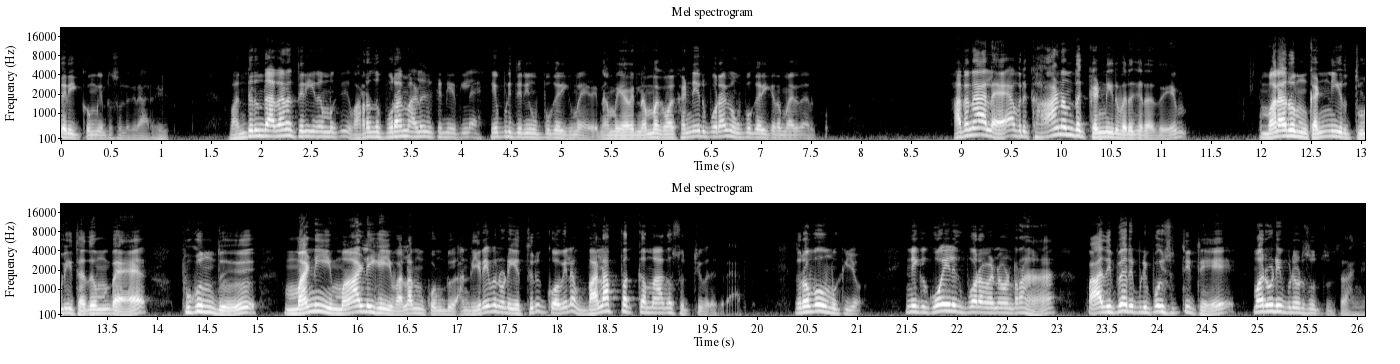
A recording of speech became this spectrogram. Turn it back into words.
கரிக்கும் என்று சொல்லுகிறார்கள். வந்திருந்தால் தானே தெரியும் நமக்கு. வர்றது பூராமே அழுகை கண்ணீர் இல்லை எப்படி தெரியும் உப்பு கரிக்குமா? நம்ம நம்ம கண்ணீர் பூராமே உப்பு கரிக்கிற மாதிரி தான் இருக்கும். அதனால் அவருக்கு ஆனந்த கண்ணீர் வருகிறது. மலரும் கண்ணீர் துளி ததும்ப புகுந்து மணி மாளிகை வலம் கொண்டு அந்த இறைவனுடைய திருக்கோவிலை வலப்பக்கமாக சுற்றி வருகிறார். இது ரொம்பவும் முக்கியம். இன்றைக்கி கோயிலுக்கு போகிற வேணுன்றான் பாதி பேர் இப்படி போய் சுற்றிட்டு மறுபடியும் இப்படி ஒரு சுற்றுறாங்க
